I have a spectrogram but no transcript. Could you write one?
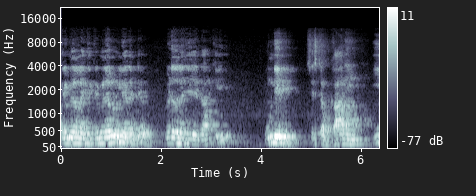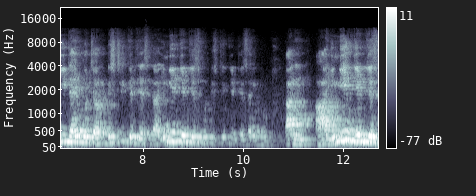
క్రిమినల్ అయితే క్రిమినల్ లేదంటే విడుదల చేయడానికి ఉండేది సిస్టమ్ కానీ ఈ టైంకి వచ్చేవారు డిస్ట్రిక్ట్ జడ్జెస్గా ఇండియన్ జడ్జెస్ డిస్ట్రిక్ట్ జడ్జెస్ అయ్యారు కానీ ఆ ఇండియన్ జడ్జెస్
